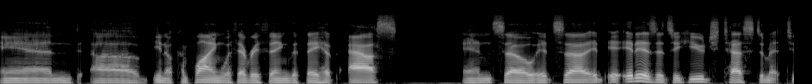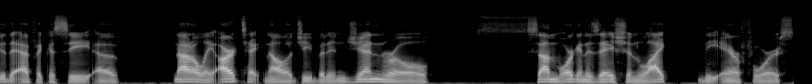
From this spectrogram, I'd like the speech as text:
And uh, you know complying with everything that they have asked. And so it's uh, it, it is it's a huge testament to the efficacy of not only our technology but in general some organization like the air force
